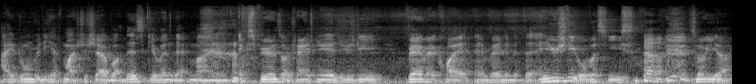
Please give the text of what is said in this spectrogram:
I don't really have much to share about this, given that my experience of Chinese New Year is usually very, very quiet and very limited, and usually overseas. so yeah.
